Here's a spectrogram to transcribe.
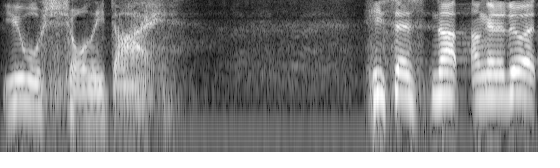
You will surely die. He says, Nope, I'm going to do it.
